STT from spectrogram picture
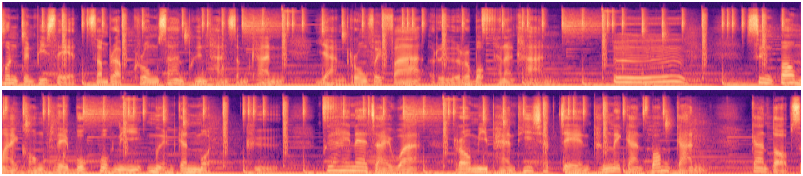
ข้นเป็นพิเศษสำหรับโครงสร้างพื้นฐานสำคัญ อย่างโรงไฟฟ้าหรือระบบธนาคาร อืม ซึ่งเป้าหมายของ Playbook พวกนี้เหมือนกันหมด คือ เพื่อให้แน่ใจว่าเรามีแผนที่ชัดเจนทั้งในการป้องกัน การตอบส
